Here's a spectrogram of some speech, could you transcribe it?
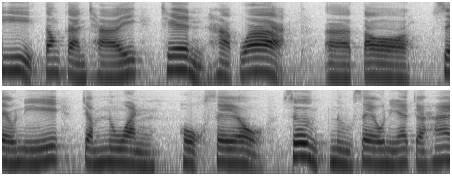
ที่ต้องการใช้ เช่นหากว่าต่อเซลล์นี้จำนวน 6 เซลล์ ซึ่ง 1 เซลล์นี้จะให้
